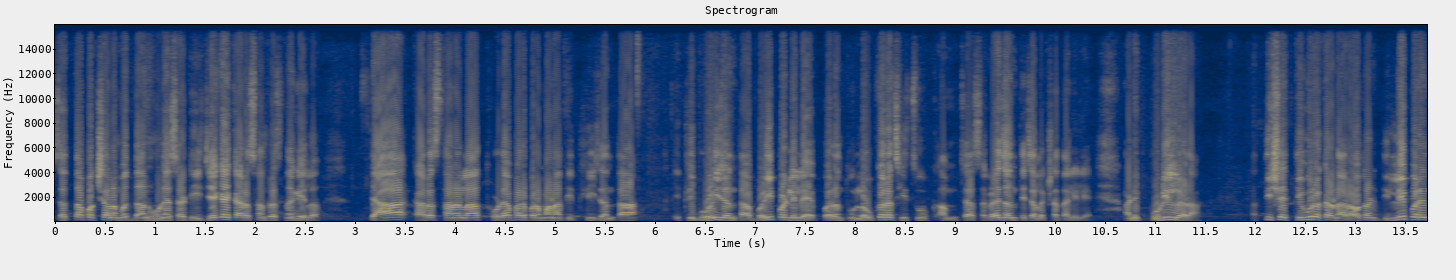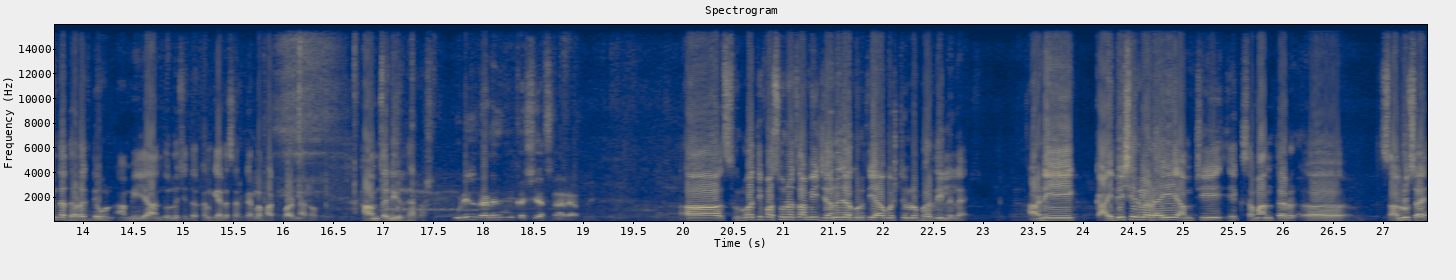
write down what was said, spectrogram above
सत्ता पक्षाला मतदान होण्यासाठी जे काही कारस्थान रचलं गेलं त्या कारस्थानाला थोड्याफार प्रमाणात इथली जनता इथली भोळी जनता बळी पडलेली आहे परंतु लवकरच ही चूक आमच्या सगळ्या जनतेच्या लक्षात आलेली आहे. आणि पुढील लढा अतिशय तीव्र करणार आहोत आणि दिल्लीपर्यंत धडक देऊन आम्ही या आंदोलनाची दखल घ्यायला सरकारला भाग पाडणार आहोत. हा आमचा निर्धार आहे. पुढील रणनीती कशी असणार आहे आपली? सुरुवातीपासूनच आम्ही जनजागृती या गोष्टींवर भर दिलेला आहे. आणि कायदेशीर लढाई आमची एक समांतर चालूच आहे.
